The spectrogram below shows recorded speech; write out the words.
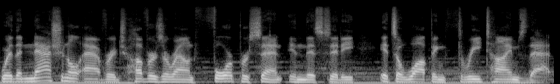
Where the national average hovers around 4% in this city, it's a whopping three times that,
